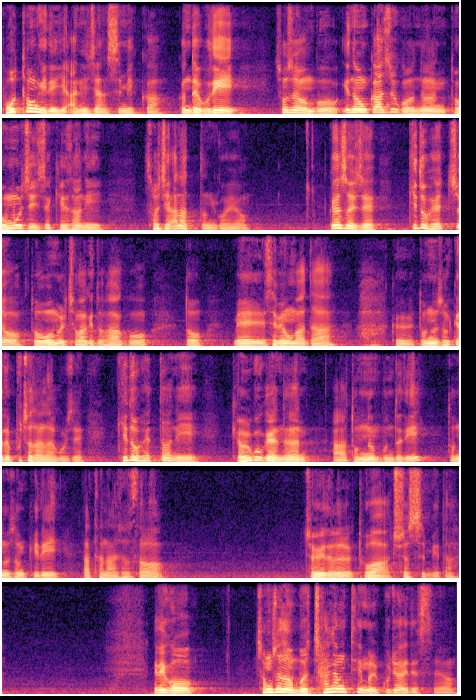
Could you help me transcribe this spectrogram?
보통 일이 아니지 않습니까? 근데 우리 청소년부 인원 가지고는 도무지 이제 계산이 서지 않았던 거예요. 그래서 이제 기도했죠. 도움을 청하기도 하고 또 매일 새벽마다 아, 그 돕는 손길을 붙여달라고 이제 기도했더니 결국에는 아, 돕는 분들이 돕는 손길이 나타나셔서 저희를 도와주셨습니다. 그리고 청소년부 찬양팀을 꾸려야 됐어요.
